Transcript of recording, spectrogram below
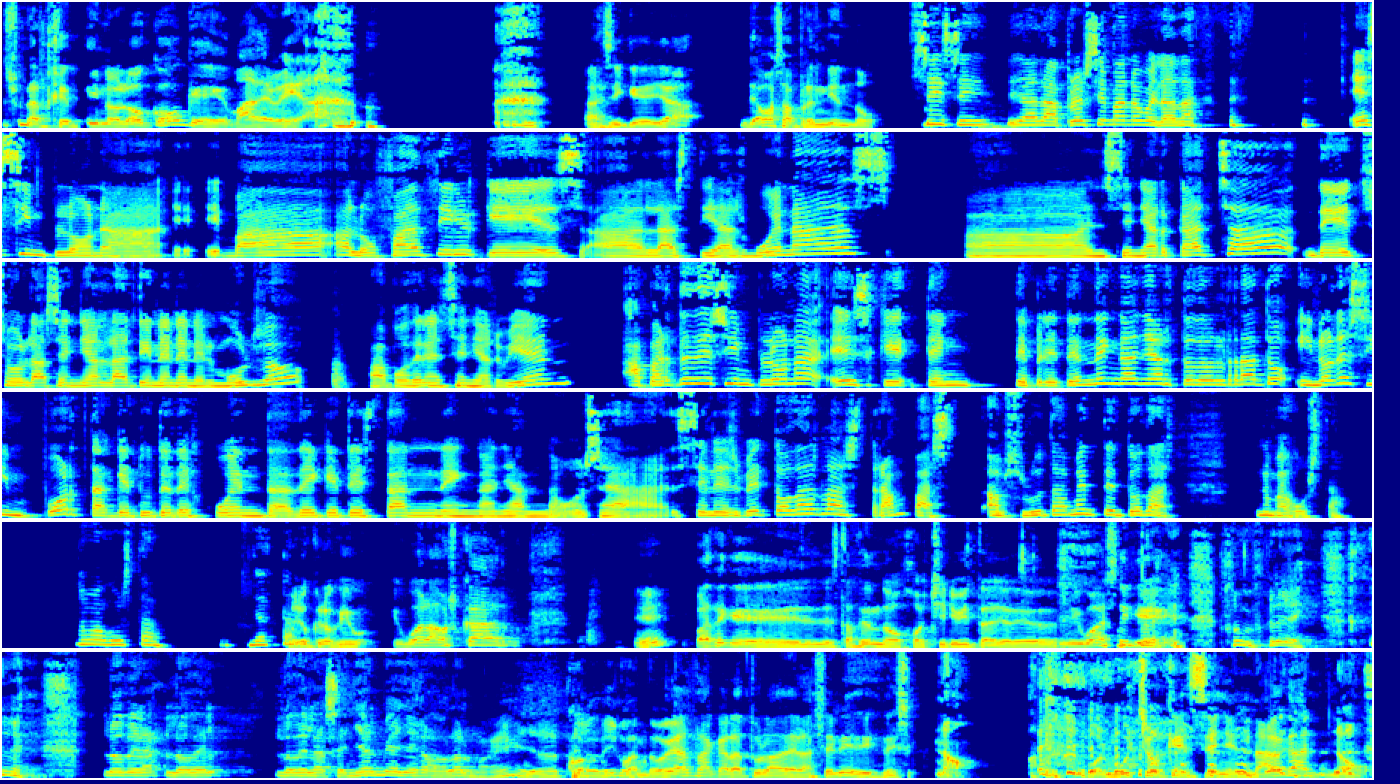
Es un argentino loco que, madre mía. Así que ya, ya vas aprendiendo. Sí, sí, ya la próxima no me la da. es simplona, eh, eh, va a lo fácil que es a las tías buenas, a enseñar cacha, de hecho la señal la tienen en el muslo para poder enseñar bien. Aparte de simplona es que te, te pretende engañar todo el rato y no les importa que tú te des cuenta de que te están engañando. O sea, se les ve todas las trampas, absolutamente todas. No me gusta. No me gusta. Ya está. Yo creo que igual a Oscar ¿eh? parece que está haciendo ojos chiribita. Yo digo, igual sí que. Hombre, lo de, la, lo, de, lo de la señal me ha llegado al alma, ¿eh? Ya te cu- lo digo. Cuando veas la carátula de la serie dices, no. Por mucho que enseñen nalga, no.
